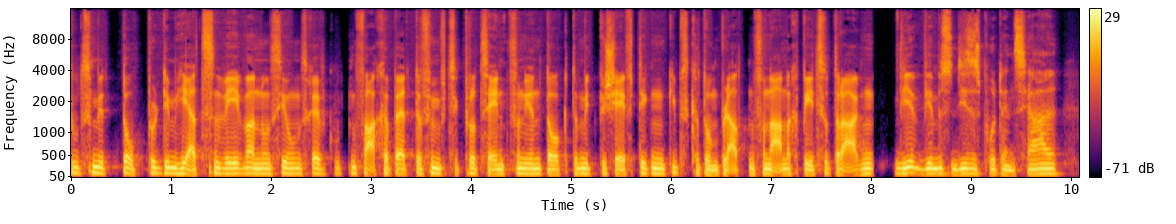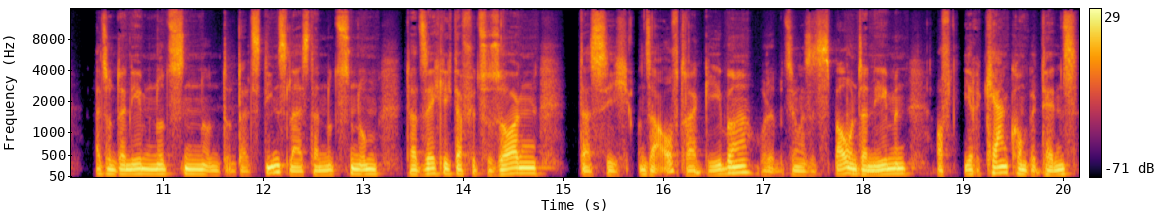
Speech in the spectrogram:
tut's mir doppelt im Herzen weh, wenn uns hier unsere guten Facharbeiter 50 Prozent von ihren Tag damit beschäftigen, Gipskartonplatten von A nach B zu tragen. Wir, wir müssen dieses Potenzial als Unternehmen nutzen und, und als Dienstleister nutzen, um tatsächlich dafür zu sorgen, dass sich unser Auftraggeber oder beziehungsweise das Bauunternehmen auf ihre Kernkompetenz,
